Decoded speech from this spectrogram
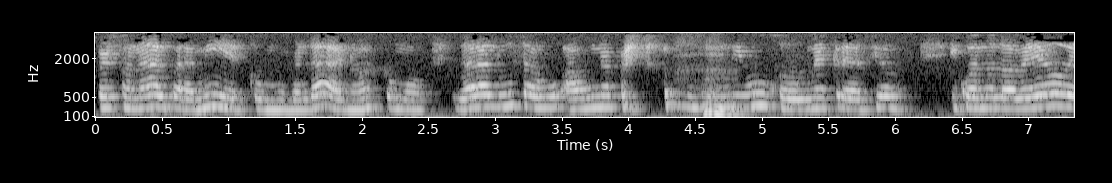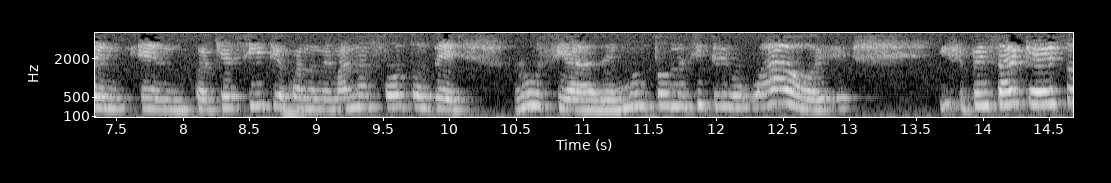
personal para mí, es como, ¿verdad? ¿no? Es como dar a luz a, a una persona, un dibujo, una creación. Y cuando lo veo en, en cualquier sitio, cuando me mandan fotos de Rusia, de un montón de sitios, digo, wow, eh, pensar que eso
